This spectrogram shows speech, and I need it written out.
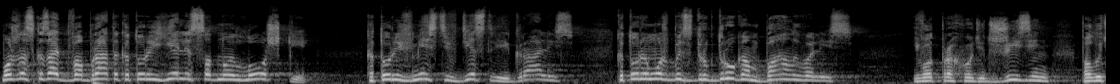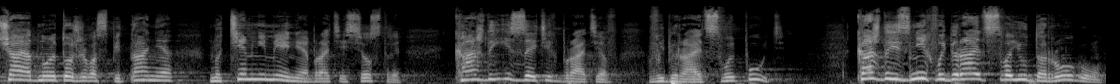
Можно сказать, два брата, которые ели с одной ложки, которые вместе в детстве игрались, которые, может быть, с друг другом баловались, и вот проходит жизнь, получая одно и то же воспитание, но тем не менее, братья и сестры, каждый из этих братьев выбирает свой путь. Каждый из них выбирает свою дорогу.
